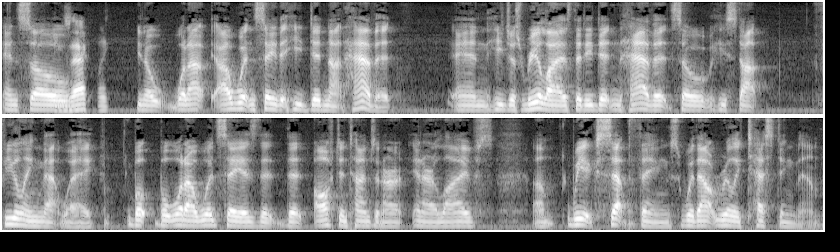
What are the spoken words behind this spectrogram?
and so exactly you know, what I I wouldn't say that he did not have it, and he just realized that he didn't have it, so he stopped feeling that way. But but what I would say is that that oftentimes in our in our lives, um, we accept things without really testing them.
